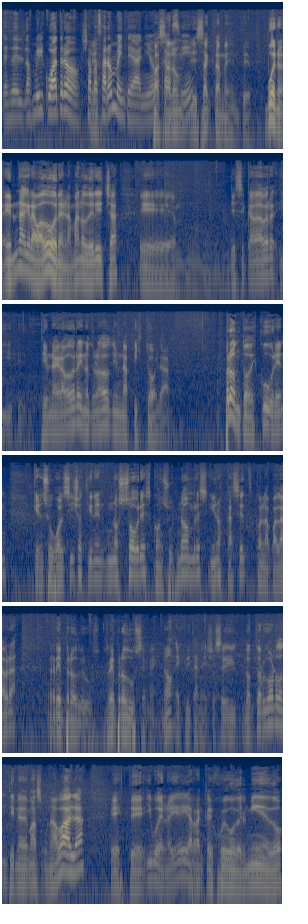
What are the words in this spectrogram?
desde el 2004 ya Eh, pasaron 20 años. Pasaron, casi. exactamente. Bueno, en una grabadora en la mano derecha eh, de ese cadáver y, eh, tiene una grabadora y en otro lado tiene una pistola. Pronto descubren que en sus bolsillos tienen unos sobres con sus nombres y unos cassettes con la palabra reprodu reprodúceme, ¿no? Escrita en ellos. El doctor Gordon tiene además una bala, este, y bueno, y ahí arranca el juego del miedo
